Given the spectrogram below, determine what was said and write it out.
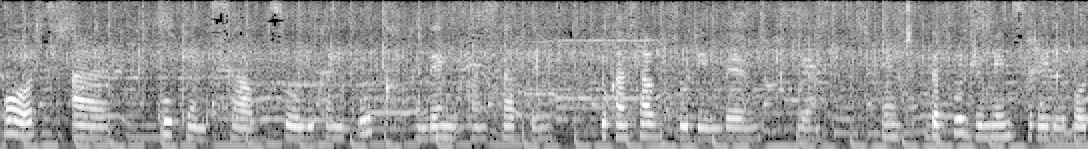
pot are uh, cook and serve. So you can cook and then you can serve them. You can serve food in them yeah. And the food remains really hot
